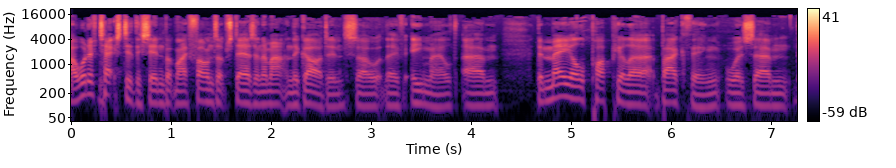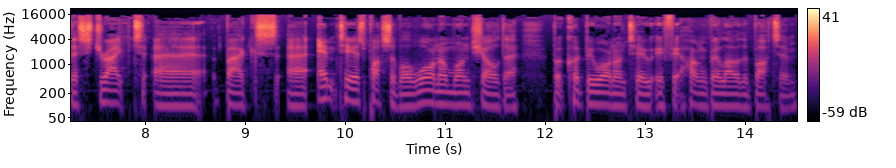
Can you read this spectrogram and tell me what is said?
I would have texted this in, but my phone's upstairs and I'm out in the garden, so they've emailed. Um, the male popular bag thing was um, the striped uh, bags, uh, empty as possible, worn on one shoulder, but could be worn on two if it hung below the bottom.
